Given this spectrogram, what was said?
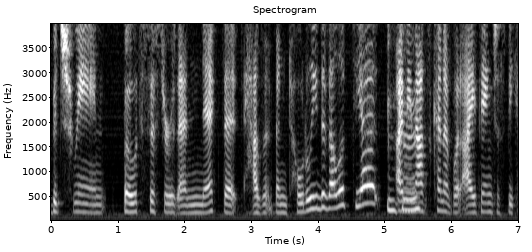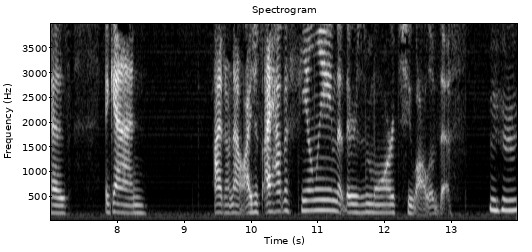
between both sisters and Nick that hasn't been totally developed yet. I mean, Mhm. that's kind of what I think just because again, I don't know. I just I have a feeling that there's more to all of this Mm-hmm.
